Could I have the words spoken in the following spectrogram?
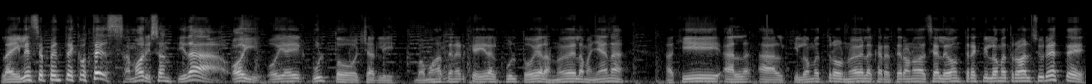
la Iglesia Pentecostés, Amor y Santidad. Hoy, hoy hay culto, Charlie. Vamos a tener que ir al culto hoy a las 9 de la mañana, aquí al, kilómetro 9 de la carretera 1 hacia León, 3 kilómetros al sureste.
